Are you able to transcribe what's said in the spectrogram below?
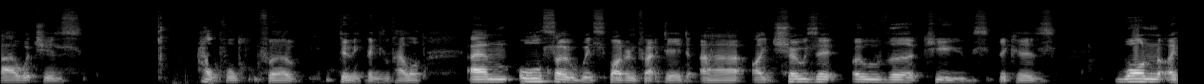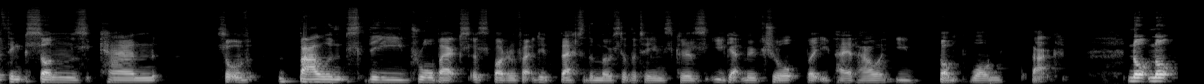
uh, which is helpful for doing things with Hela. Um, also, with Spider Infected, uh, I chose it over Cubes because, one, I think Suns can sort of balance the drawbacks of Spider In fact, Infected better than most other teams because you get moved short, but you pay a power, you bump one back not not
